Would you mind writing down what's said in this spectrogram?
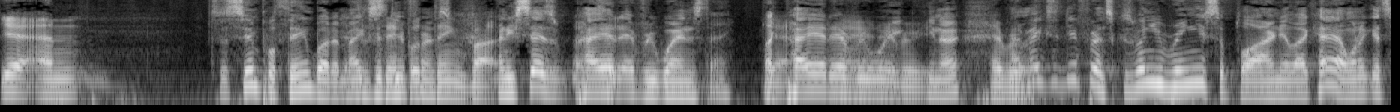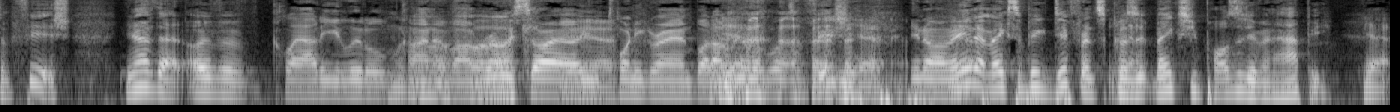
yeah, and It's a simple thing, but it It's makes a a, difference. thing, but and he says pay it it. every Wednesday. Like Yeah, pay it pay every it week. every- you know, every it makes a difference because when you ring your supplier and you're like, "Hey, I want to get some fish," you don't have that over cloudy little Like, kind oh, of. I'm really fuck. sorry, I owe you twenty grand, but I Yeah. really want some fish. Yeah. You know what I mean? It makes a big difference because Yeah. it makes you positive and happy. Yeah,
